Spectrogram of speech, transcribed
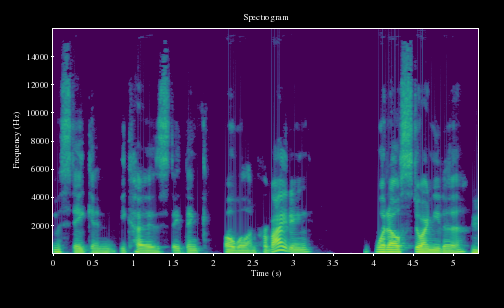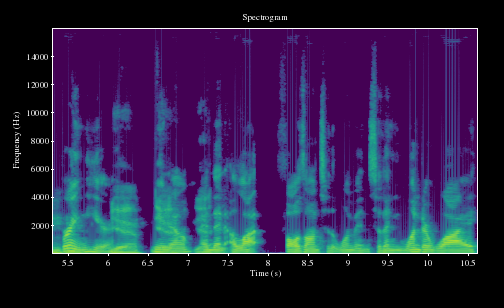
mistaken because they think, oh, well, I'm providing. What else do I need to Mhm. bring here? Yeah. You yeah, know? Yeah. And then a lot falls onto the woman. So then you wonder why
